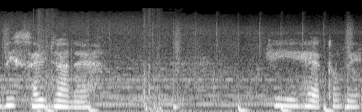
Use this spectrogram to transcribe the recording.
अभी साइड जाना है कि ये है तो वे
